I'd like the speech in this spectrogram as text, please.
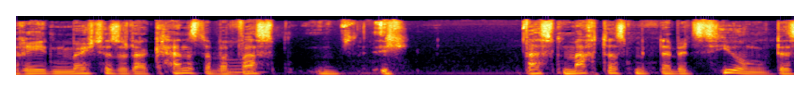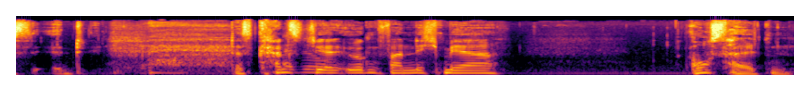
reden möchtest oder kannst, aber was, ich, was macht das mit einer Beziehung? Das, das kannst du ja irgendwann nicht mehr aushalten.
